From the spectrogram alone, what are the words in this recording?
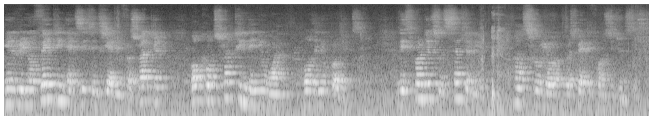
in renovating existing shared infrastructure or constructing the new one or the new projects. These projects will certainly pass through your respective constituencies.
